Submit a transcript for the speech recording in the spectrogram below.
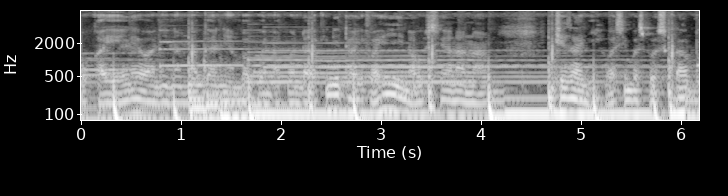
ukaielewa ni namna gani ambapo inakwenda. Lakini taarifa hii inahusiana na mchezaji wa Simba Sports Club,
